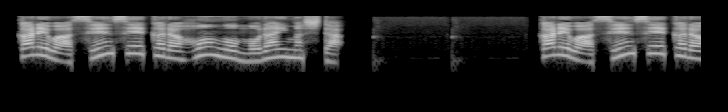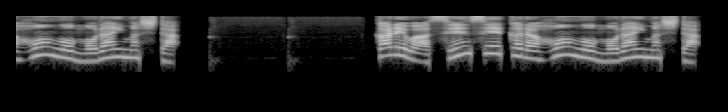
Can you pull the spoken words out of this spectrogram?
彼は先生から本をもらいました。彼は先生から本をもらいました。 彼は先生から本をもらいました。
